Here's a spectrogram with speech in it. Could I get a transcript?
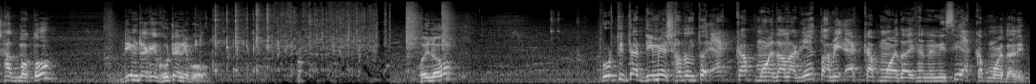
স্বাদ মতো ডিমটাকে ঘুটে নেব। হইল, প্রতিটা ডিমে সাধারণত এক কাপ ময়দা লাগে। তো আমি এক কাপ ময়দা এখানে নিছি, এক কাপ ময়দা দিব।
